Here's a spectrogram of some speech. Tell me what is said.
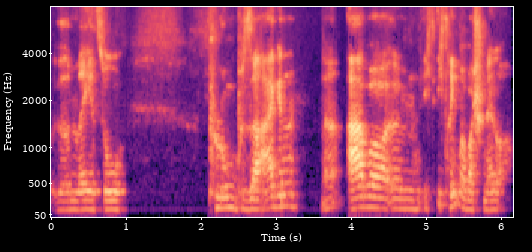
Würden wir jetzt so plump sagen. Ne? Aber ähm, ich, ich trinke mal was schneller.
